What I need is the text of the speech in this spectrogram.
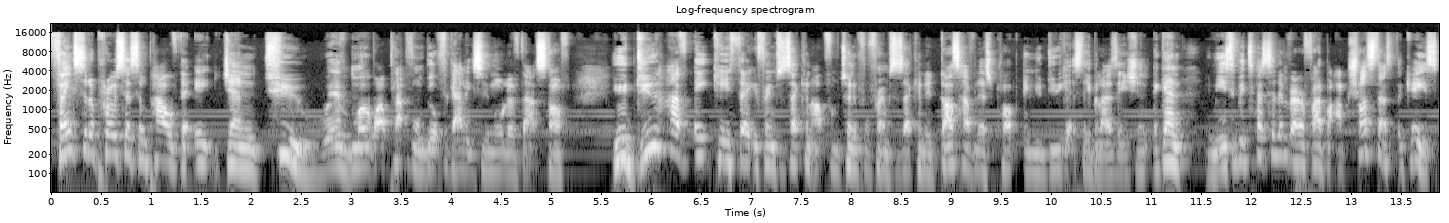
Thanks to the processing power of the 8 Gen 2 with mobile platform built for Galaxy and all of that stuff, you do have 8K 30 frames a second up from 24 frames a second. It does have less crop and you do get stabilization. Again, it needs to be tested and verified, but I trust that's the case.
